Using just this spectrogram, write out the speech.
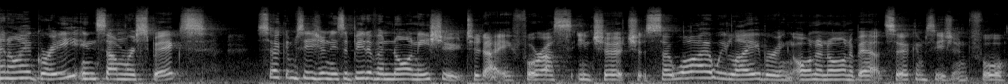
And I agree in some respects. Circumcision is a bit of a non issue today for us in churches. So, why are we labouring on and on about circumcision for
